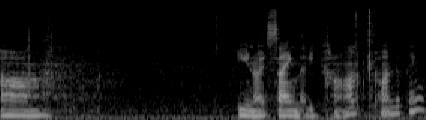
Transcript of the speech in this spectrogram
um, you know, saying that he can't kind of thing.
